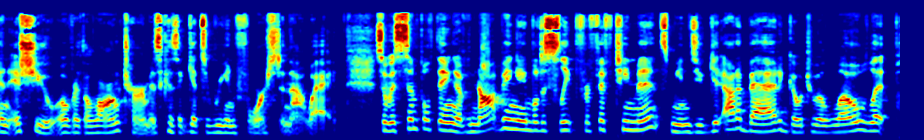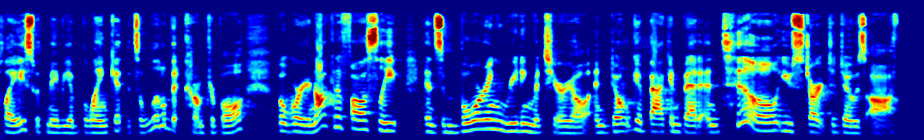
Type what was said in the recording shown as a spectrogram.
an issue over the long term is because it gets reinforced in that way. So a simple thing of not being able to sleep for 15 minutes means you get out of bed, go to a low lit place with maybe a blanket that's a little bit comfortable, but where you're not going to fall asleep and some boring reading material and don't get back in bed until you start to doze off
